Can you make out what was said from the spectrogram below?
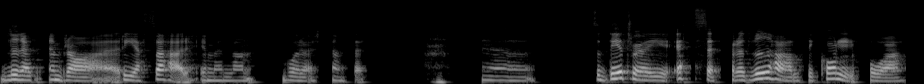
blir en- bra resa här emellan våra tjänster. Eh, så det tror jag är ett sätt, för att vi har alltid koll på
